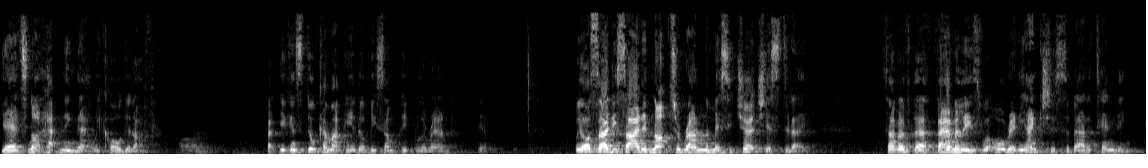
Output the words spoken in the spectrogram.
Yeah, it's not happening now. We called it off. Oh, but you can still come up here, there'll be some people around. Yeah. We also decided not to run the messy church yesterday. Some of the families were already anxious about attending.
